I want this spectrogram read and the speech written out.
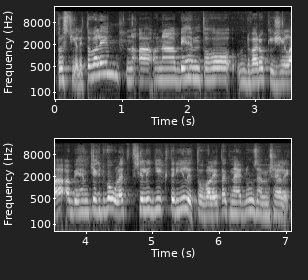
prostě litovali. No a ona během toho dva roky žila a během těch dvou let tři lidi, kteří litovali, tak najednou zemřeli.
